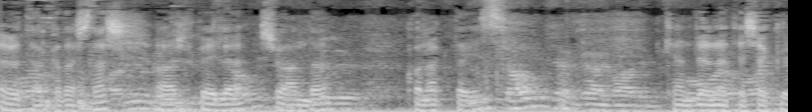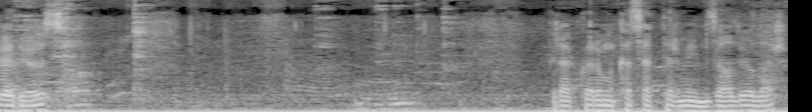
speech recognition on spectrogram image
Evet arkadaşlar, Arif Bey'le şu anda konaktayız. Kendilerine teşekkür ediyoruz. Plaklarımı, kasetlerimi imzalıyorlar.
